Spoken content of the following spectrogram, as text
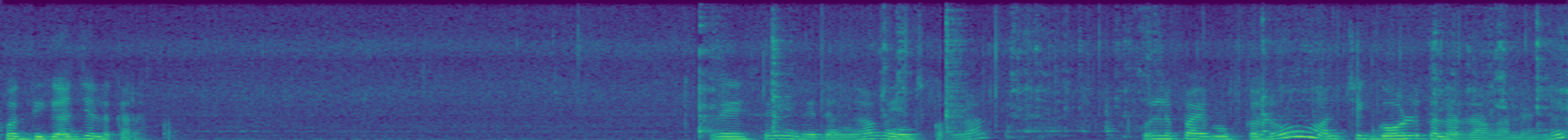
కొద్దిగా జీలకర్ర. వేసి ఈ విధంగా వేయించుకోవాలా? ఉల్లిపాయ ముక్కలు మంచి గోల్డ్ కలర్ రావాలండి.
